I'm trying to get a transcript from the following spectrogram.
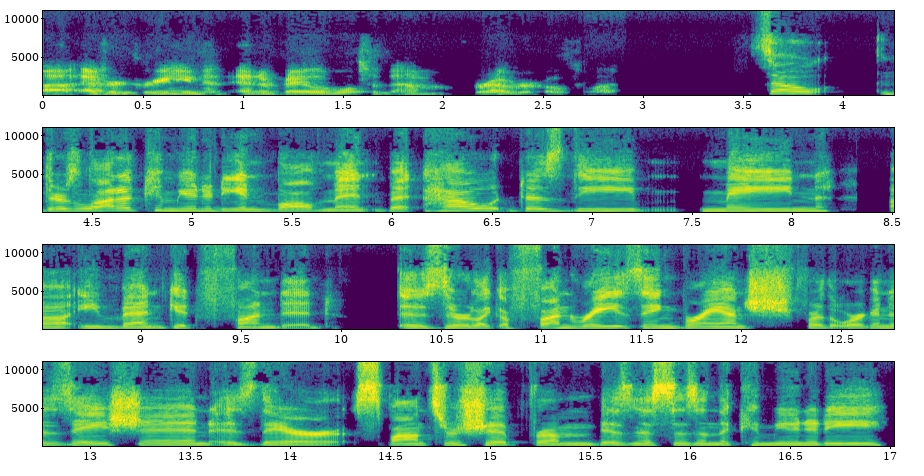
uh, evergreen and, and available to them forever, hopefully. So there's a lot of community involvement, but how does the main uh, event get funded? Is there like a fundraising branch for the organization? Is there sponsorship from businesses in the community?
